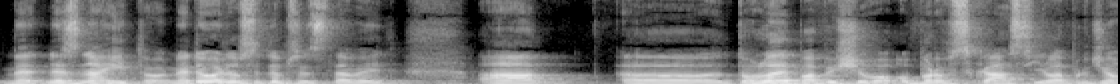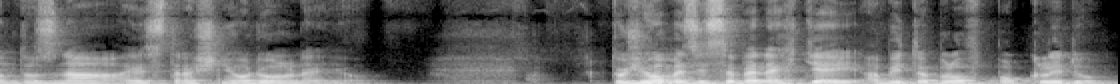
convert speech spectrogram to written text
Ne, neznají to, nedovedou si to představit a uh, tohle je Babišovo obrovská síla, protože on to zná a je strašně odolný. Jo. To, že ho mezi sebe nechtějí, aby to bylo v poklidu,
